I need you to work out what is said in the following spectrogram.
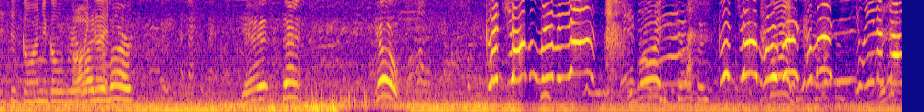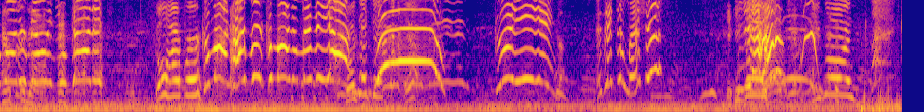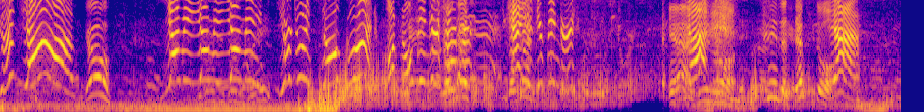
This is going to go really On your good. marks. Get set. Go. Good job, Olivia! Keep going. Jumping. Good job, Harper! Come on! You eat up Where's that Harper watermelon! You got it! Go, Harper. Come on, Harper! Come on, Olivia! Don't touch it. Woo! Good eating! Is it delicious? Keep Yeah. going. Keep going. Good job! Go. Yummy, yummy, yummy! You're doing so good! Oh, no fingers, Don't Harper! touch. You can't Don't use your fingers. Yeah. Yeah. She needs, a step stool. Yeah.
